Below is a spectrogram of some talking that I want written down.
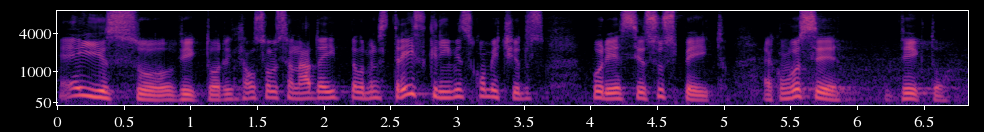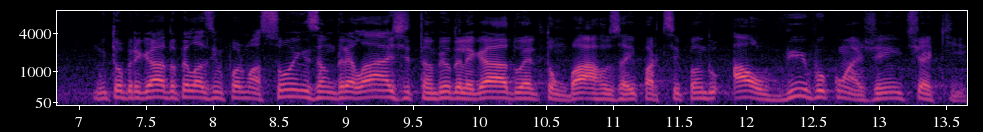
É isso, Victor. Então, solucionado aí pelo menos três crimes cometidos por esse suspeito. É com você. Victor. Muito obrigado pelas informações, André Lage, também o delegado Elton Barros aí participando ao vivo com a gente aqui.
